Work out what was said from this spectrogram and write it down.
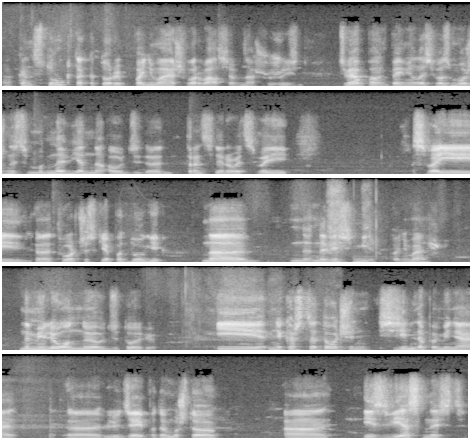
э, конструкта, который, понимаешь, ворвался в нашу жизнь, у тебя появилась возможность мгновенно ауди- э, транслировать свои, свои э, творческие потуги на, на, на весь мир, понимаешь? На миллионную аудиторию. И мне кажется, это очень сильно поменяет э, людей, потому что э, известность,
